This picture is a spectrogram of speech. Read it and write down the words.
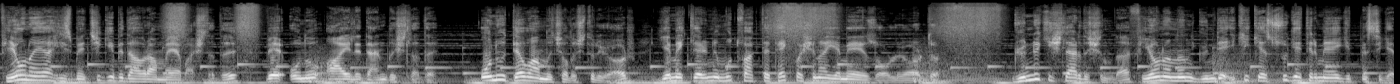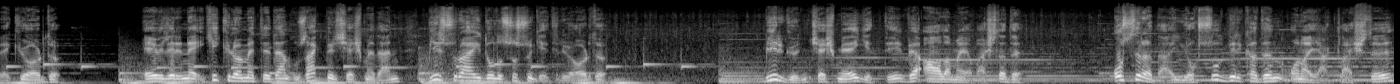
Fiona'ya hizmetçi gibi davranmaya başladı ve onu aileden dışladı. Onu devamlı çalıştırıyor, yemeklerini mutfakta tek başına yemeye zorluyordu. Günlük işler dışında Fiona'nın günde iki kez su getirmeye gitmesi gerekiyordu. Evlerine iki kilometreden uzak bir çeşmeden bir sürahi dolusu su getiriyordu. Bir gün çeşmeye gitti ve ağlamaya başladı. O sırada yoksul bir kadın ona yaklaştı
